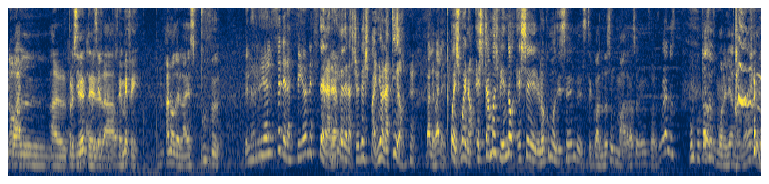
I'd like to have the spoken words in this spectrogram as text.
no, O al- al, Al presidente al de la. FEMEFE. Ah, no, de la SPUF. De la Real Federación De la Real Federación Española, tío. Vale, vale. Pues bueno, estamos viendo ese, ¿no? Como dicen, este, cuando es un madrazo bien fuerte. Bueno, Un putazo es moreliano, ¿no?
